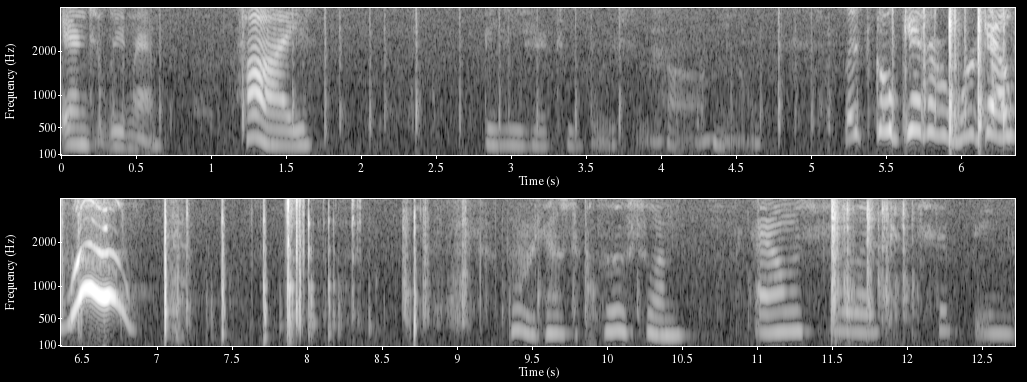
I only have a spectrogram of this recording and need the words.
Angelina. Hi. Did you hear two voices? Huh. No. Let's go get our workout. Woo! Ooh, that was a close one. I almost feel like tipping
